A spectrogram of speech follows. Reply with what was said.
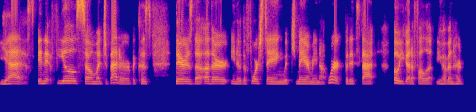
Yes. And it feels so much better because there's the other, you know, the forcing, which may or may not work, but it's that, oh, you got to follow up. You haven't heard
